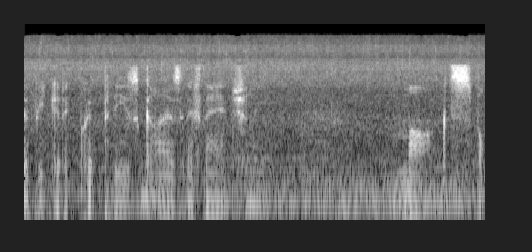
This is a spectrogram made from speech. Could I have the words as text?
if we could equip these guys and if they actually marked spotted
